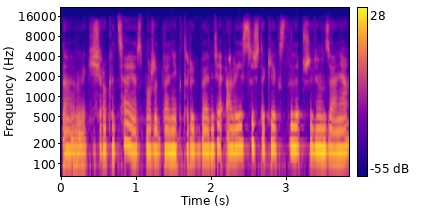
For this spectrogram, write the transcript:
e, jakiś rocket science może dla niektórych będzie, ale jest coś takiego jak style przywiązania,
